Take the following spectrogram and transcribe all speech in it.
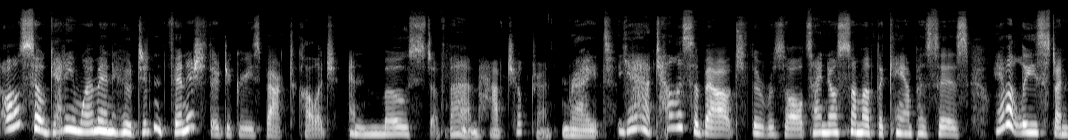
also getting women who didn't finish their degrees back to college. And most of them have children. Right. Yeah. Tell us about the results. I know some of the campuses, we have at least, I'm,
